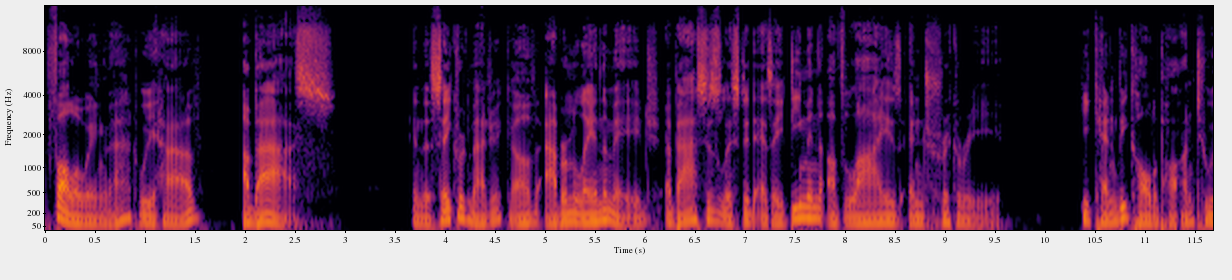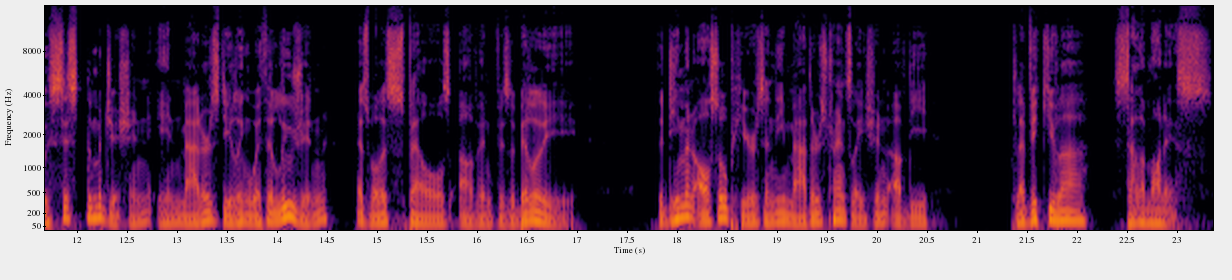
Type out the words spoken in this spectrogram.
Following that, we have Abbas. In the sacred magic of abram Abramelin the Mage, Abbas is listed as a demon of lies and trickery. He can be called upon to assist the magician in matters dealing with illusion, as well as spells of invisibility. The demon also appears in the Mather's translation of the Clavicula Salomonis,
